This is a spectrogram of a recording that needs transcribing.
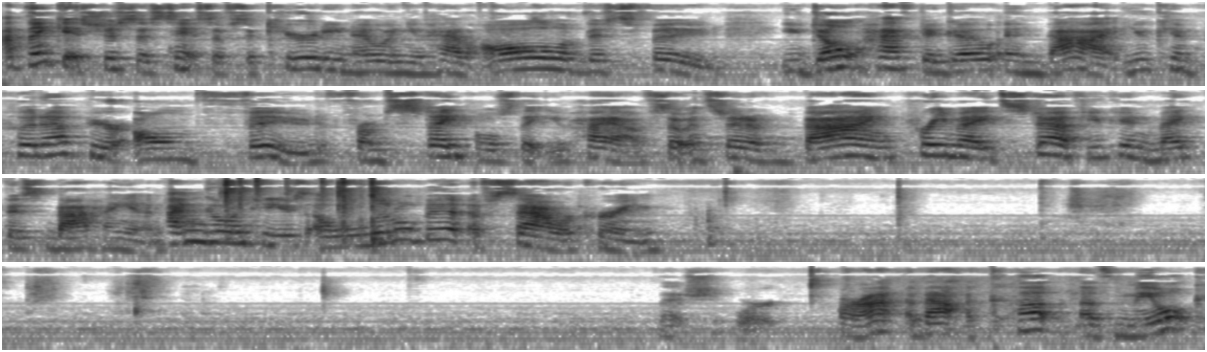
I think it's just a sense of security knowing you have all of this food. You don't have to go and buy it. You can put up your own food from staples that you have. So instead of buying pre-made stuff, you can make this by hand. I'm going to use a little bit of sour cream. That should work. All right, about a cup of milk.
